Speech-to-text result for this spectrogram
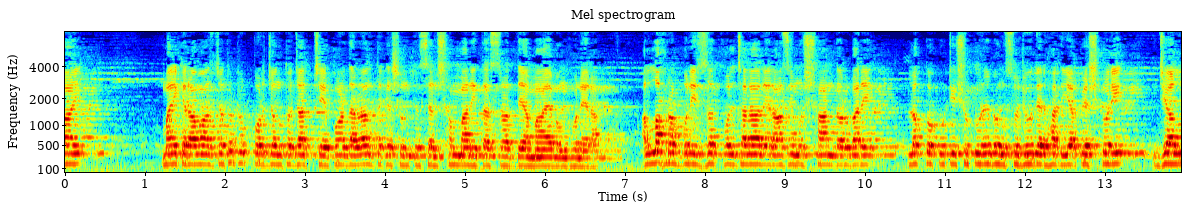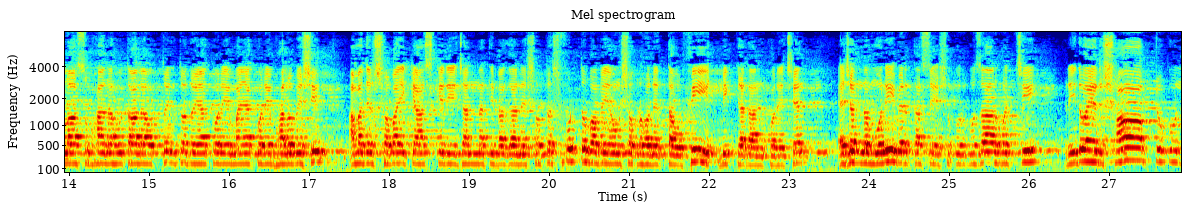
ভাই মাইকের আওয়াজ যতটুক পর্যন্ত যাচ্ছে, পর্দার আড়াল থেকে শুনতেছেন সম্মানিতা শ্রদ্ধা মা এবং বোনেরা। আল্লাহ রব্বুল ইজ্জত বল জালালের আজিম শান দরবারে লক্ষ কোটি শুকুর এবং সুজুদের হাদিয়া পেশ করি, যে আল্লাহ সুবহানাহু অত্যন্ত দয়া করে, মায়া করে ভালোবেসে আমাদের সবাইকে আজকের এই জান্নাতি বাগানে স্বতঃস্ফূর্তভাবে অংশগ্রহণের তৌফিক বিজ্ঞা দান করেছেন। এজন্য মনিবের কাছে শুকুর গুজার হচ্ছি। হৃদয়ের সবটুকুন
